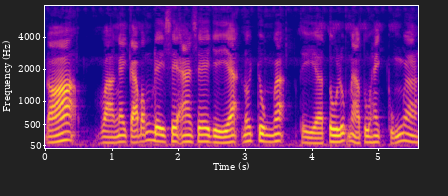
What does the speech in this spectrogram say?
Đó và ngay cả bóng DC AC gì á nói chung á thì tôi lúc nào tôi hay cũng uh,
